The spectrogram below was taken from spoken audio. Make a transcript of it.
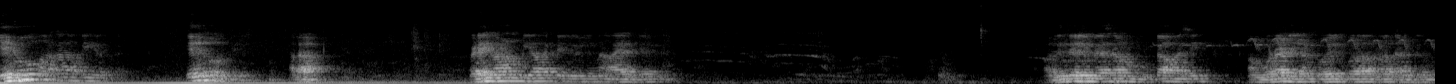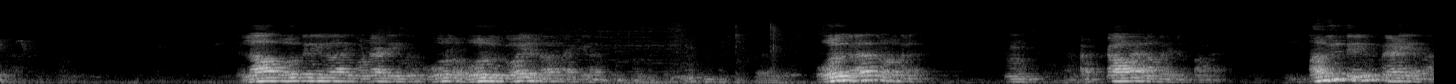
எதுவும் ஆகாது அப்படிங்கிறது எது பகுத்தறிவு அதான் விடை காண முடியாத கேள்விகள்னு ஆயிரம் கேள்வி. அது தெரியும் பேசாம முக்காவாசி அவன் முன்னாடி எல்லாம் கோயிலுக்கு போகிறா அதனால தடுக்க எல்லா பகுத்தறிவாதி கொண்டாடியும் ஊர்ல ஒரு கோயில் தான் வைக்கிறார் ஒரு கிரகத்தில் விடுறதில்ல ம் பக்காவா எல்லாம் பண்ணிட்டு இருப்பாங்க. அது தெரியும் மேடையதான்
